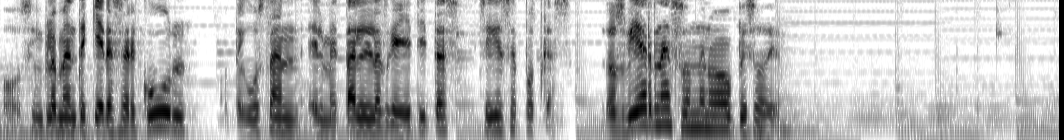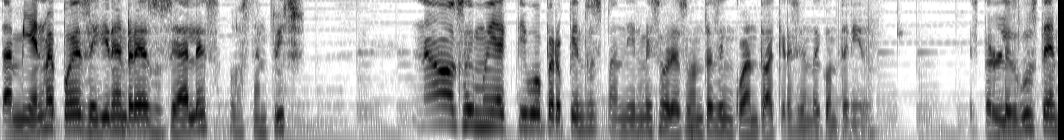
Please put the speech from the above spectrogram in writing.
o simplemente quieres ser cool, o te gustan el metal y las galletitas, sigue ese podcast. Los viernes son de nuevo episodio. También me puedes seguir en redes sociales o hasta en Twitch. No soy muy activo, pero pienso expandir mis horizontes en cuanto a creación de contenido. Espero les guste.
